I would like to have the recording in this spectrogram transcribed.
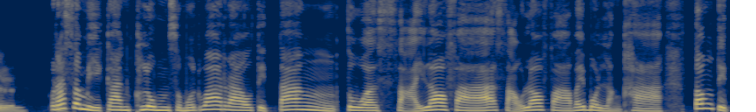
เลย รัศมีการคลุมสมมุติว่าเราติดตั้งตัวสายล่อฟ้า เสาล่อฟ้าไว้บนหลังคา ต้องติด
